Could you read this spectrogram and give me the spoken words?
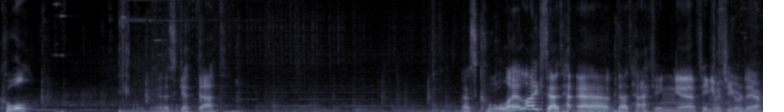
Cool. Yeah, let's get that. That's cool. I like that ha uh, that hacking uh, thingamajigger there.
